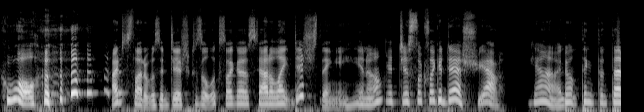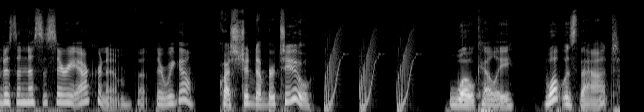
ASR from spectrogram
Cool. I just thought it was a dish because it looks like a satellite dish thingy, you know? it just looks like a dish, yeah. Yeah, I don't think that that is a necessary acronym, but there we go. Question number two. Whoa, Kelly. What was that?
